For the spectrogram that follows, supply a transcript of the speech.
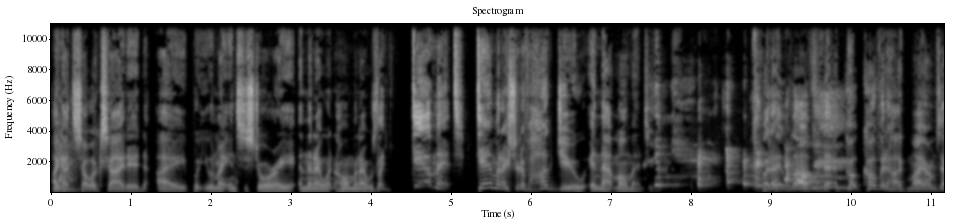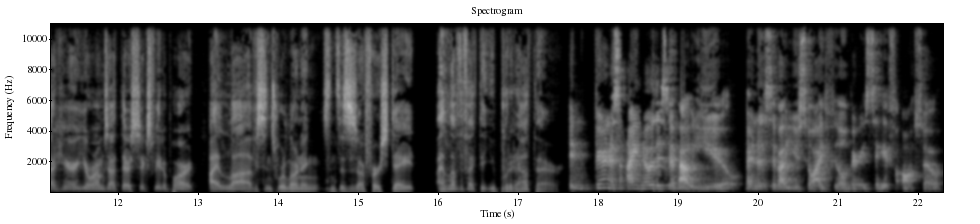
I Yeah. got so excited. I put you in my Insta story and then I went home and I was like, damn it, damn it. I should have hugged you in that moment. But I love the co- COVID hug. My arms out here, your arms out there, six feet apart. I love, since we're learning, since this is our first date, I love the fact that you put it out there. in fairness, I know this about you. I know this about you, so I feel very safe also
